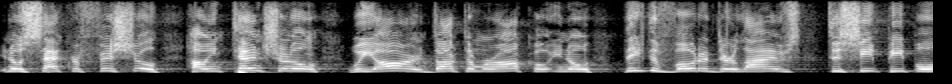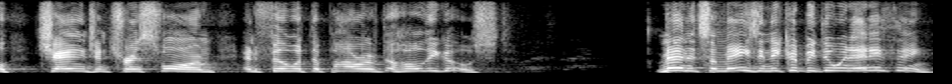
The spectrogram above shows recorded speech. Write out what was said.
you know sacrificial, how intentional we are. Dr. Morocco, you know, they've devoted their lives to see people change and transform and fill with the power of the Holy Ghost. Man, it's amazing. They could be doing anything.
